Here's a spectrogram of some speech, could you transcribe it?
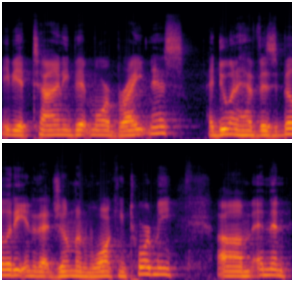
maybe a tiny bit more brightness. I do want to have visibility into that gentleman walking toward me. Um, and then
